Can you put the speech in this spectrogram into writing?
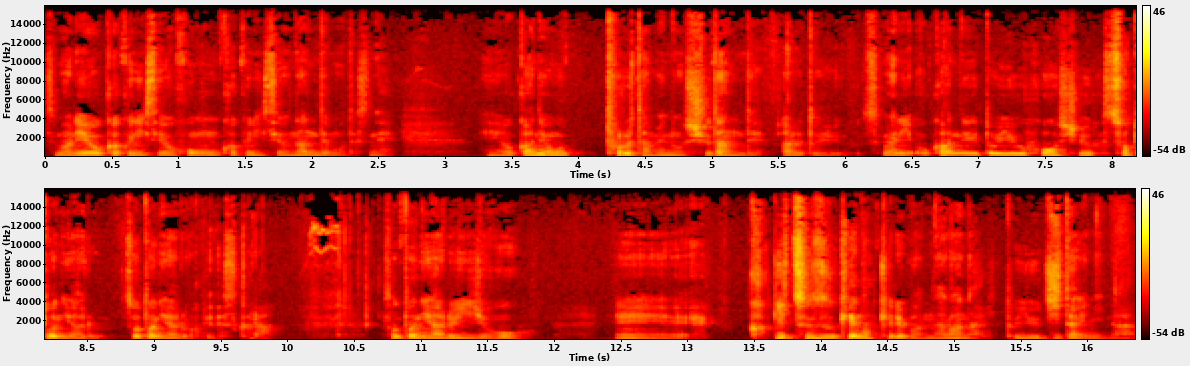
つまり絵を描くにせよ本を書くにせよ何でもですねお金を取るための手段であるというつまりお金という報酬が外にある外にあるわけですから外にある以上、えー、書き続けなければならないという事態になる。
